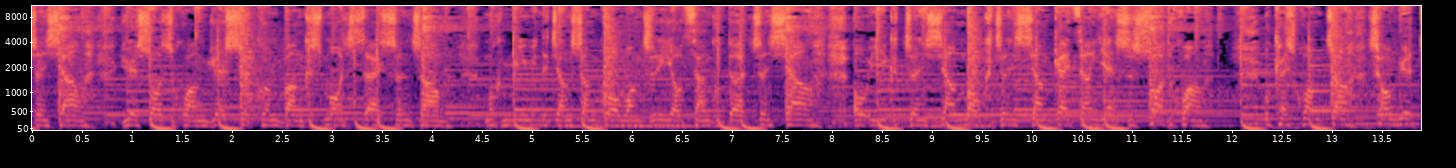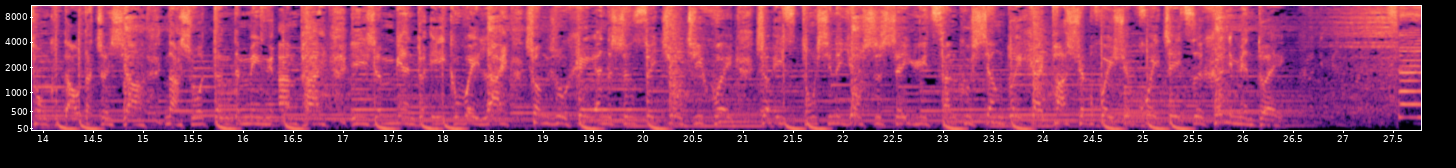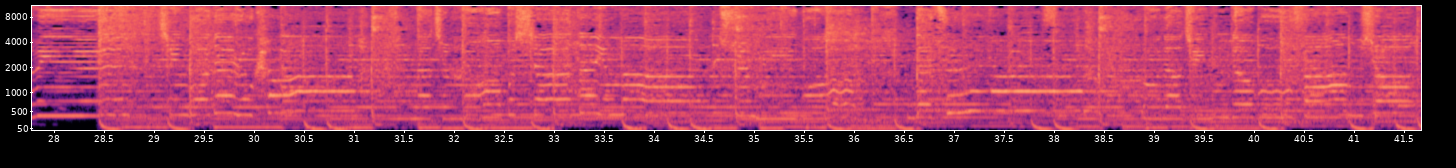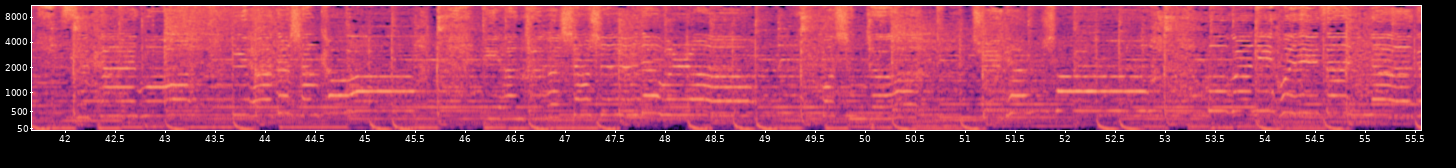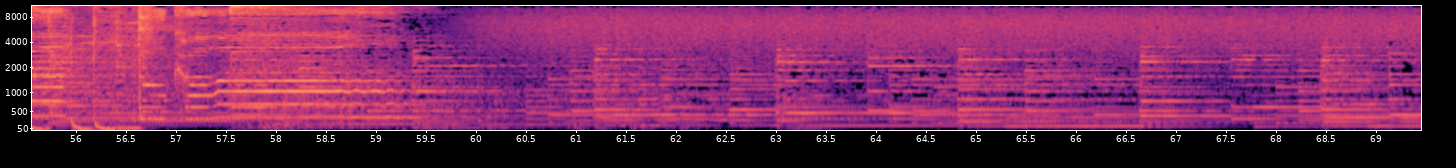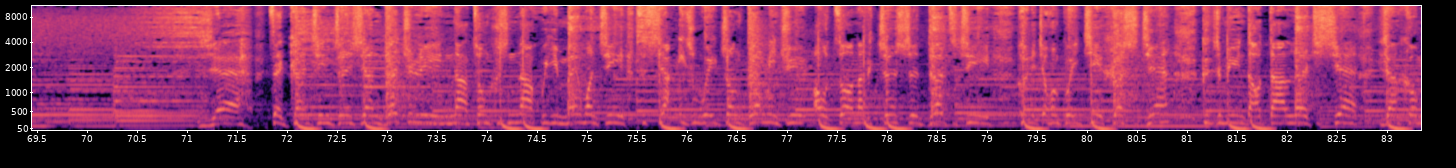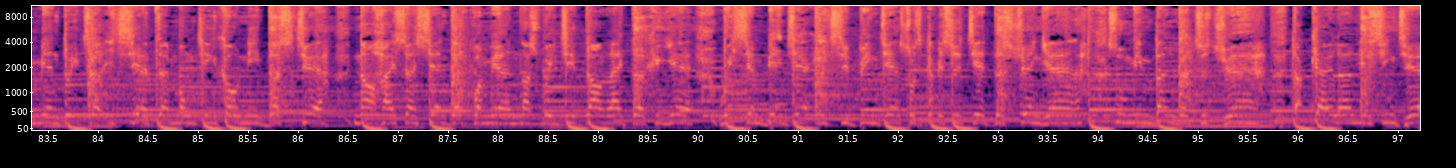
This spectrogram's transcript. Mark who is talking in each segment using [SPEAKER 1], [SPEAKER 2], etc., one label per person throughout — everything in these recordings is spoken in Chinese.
[SPEAKER 1] 真相。越说是谎，越是捆绑，可是默契在生长。某个命运的奖赏，过往只有残酷的真相。哦，一个真相，某个真相，该怎样掩饰说的谎？我开始慌张，超越痛苦，到达真相。那是我等待命运安排，一人面对一个未来，闯入黑暗的深邃旧机会。这一次同行的又是谁？与残酷相对，害怕学不会，学不会，这一次和你面对。
[SPEAKER 2] 在在
[SPEAKER 1] 看清真相的距离，那痛苦是那回忆没忘记，撕下一直伪装的面具，哦，做那个真实的自己，和你交换轨迹和时间，跟着命运到达了极限，然后面对这一切，在梦境后你的世界，脑海闪现的画面，那是危机到来的黑夜，危险边界一起并肩，说是改变世界的宣言，宿命般的直觉，打开了你的心结，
